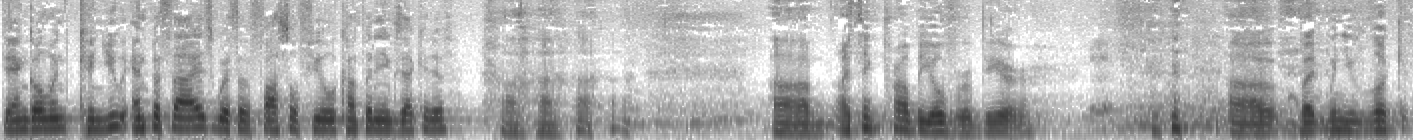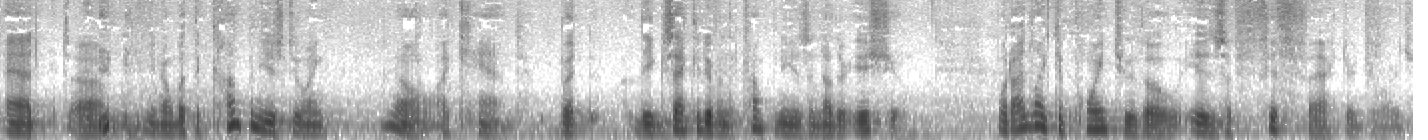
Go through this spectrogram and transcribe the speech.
Dan Goleman, can you empathize with a fossil fuel company executive? um, I think probably over a beer. uh, but when you look at um, you know what the company is doing, no, I can't. But the executive and the company is another issue. What I'd like to point to, though, is a fifth factor, George,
